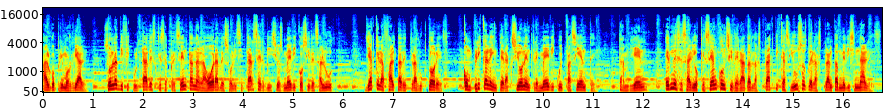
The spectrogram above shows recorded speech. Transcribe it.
Algo primordial son las dificultades que se presentan a la hora de solicitar servicios médicos y de salud, ya que la falta de traductores complica la interacción entre médico y paciente. También es necesario que sean consideradas las prácticas y usos de las plantas medicinales.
